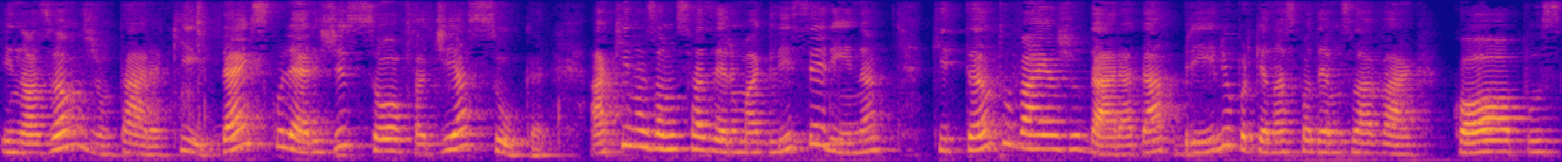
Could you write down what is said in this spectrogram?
e nós vamos juntar aqui 10 colheres de sopa de açúcar. Aqui nós vamos fazer uma glicerina que tanto vai ajudar a dar brilho, porque nós podemos lavar copos,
